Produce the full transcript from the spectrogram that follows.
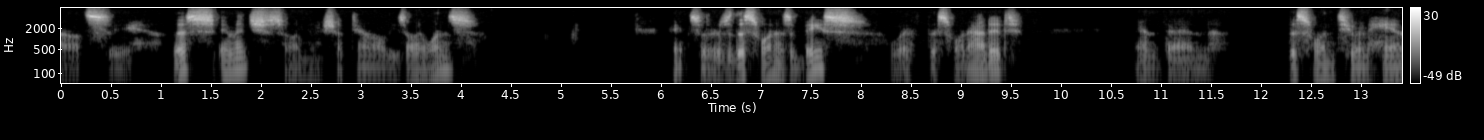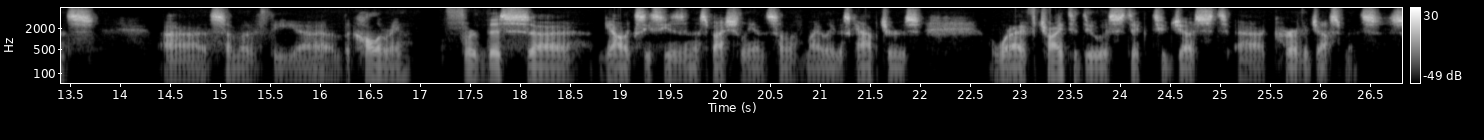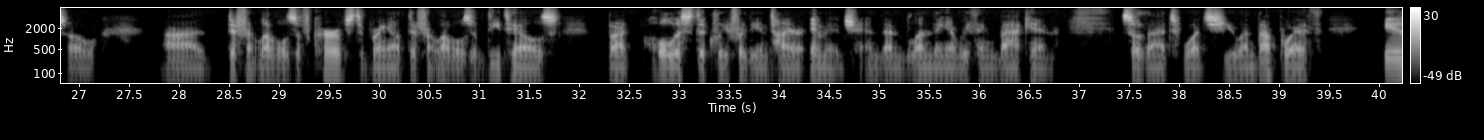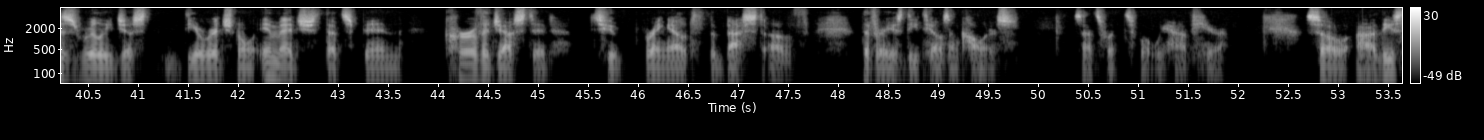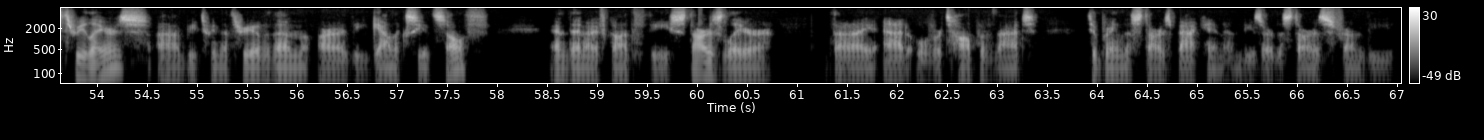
uh, let's see, this image. So I'm going to shut down all these other ones. Okay, so there's this one as a base with this one added. And then this one to enhance uh, some of the, uh, the coloring. For this uh, Galaxy season, especially in some of my latest captures, what I've tried to do is stick to just uh, curve adjustments. So uh, different levels of curves to bring out different levels of details, but holistically for the entire image, and then blending everything back in so that what you end up with is really just the original image that's been curve adjusted to bring out the best of the various details and colors. So that's what, what we have here. So uh, these three layers, uh, between the three of them are the galaxy itself. And then I've got the stars layer that I add over top of that to bring the stars back in. And these are the stars from the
